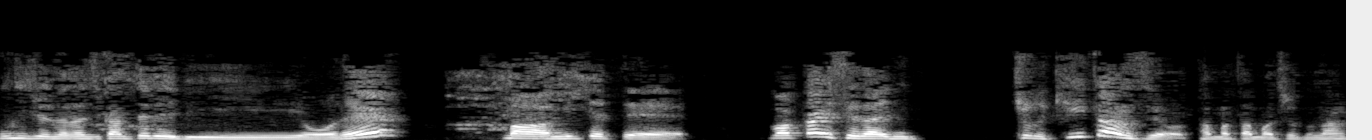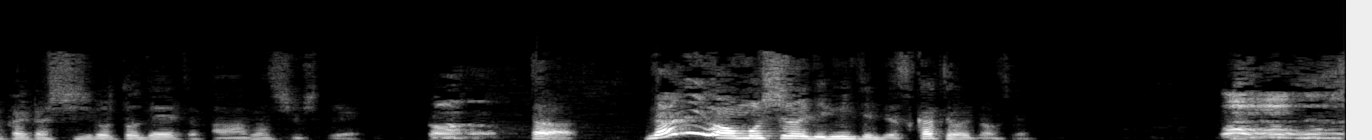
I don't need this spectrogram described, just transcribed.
27時間テレビをね、まあ見てて、若い世代にちょっと聞いたんですよ。たまたまちょっと何回か仕事でとか話をして。はたら、何が面白いで見てんですかって言われたんですよ。いうんうんうん。い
